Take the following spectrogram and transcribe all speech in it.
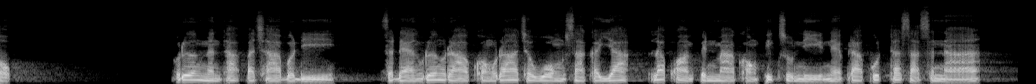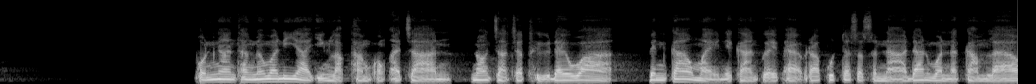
ตก เรื่องนันทประชาบดี แสดงเรื่องราวของราชวงศ์สากยะ และความเป็นมาของภิกษุณีในพระพุทธศาสนา ผลงานทางนวนิยายอิงหลักธรรมของอาจารย์ นอกจากจะถือได้ว่าเป็นก้าวใหม่ในการเผยแผ่พระพุทธศาสนาด้านวรรณกรรมแล้ว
